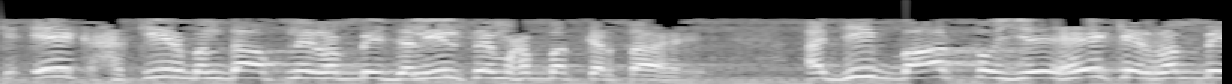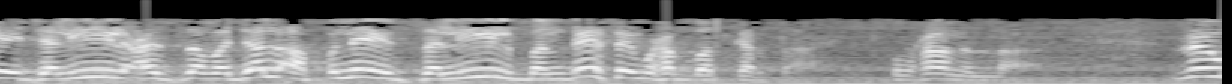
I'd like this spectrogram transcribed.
کہ ایک حقیر بندہ اپنے رب جلیل سے محبت کرتا ہے۔ عجیب بات تو یہ ہے کہ رب جلیل عز و جل اپنے ذلیل بندے سے محبت کرتا ہے۔ سبحان اللہ۔ تو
